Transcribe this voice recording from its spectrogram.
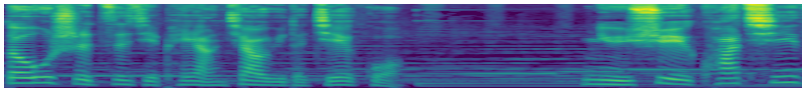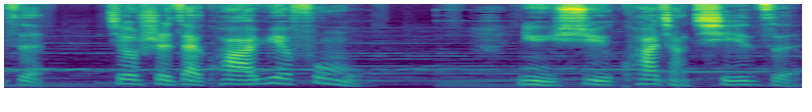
都是自己培养教育的结果。女婿夸妻子，就是在夸岳父母；女婿夸奖妻子，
